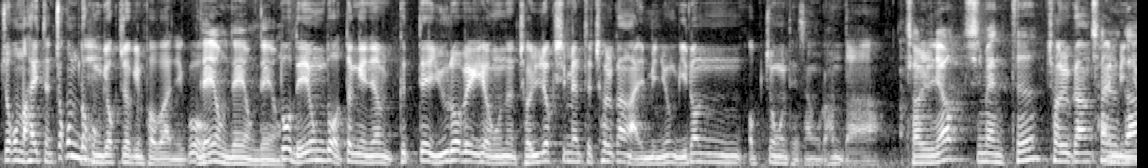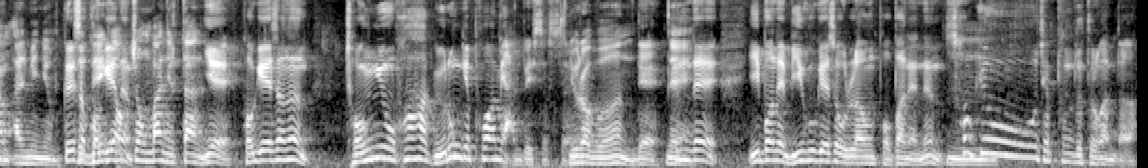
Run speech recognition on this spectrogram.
조금 하여튼 조금 더 네. 공격적인 법안이고 내용 내용 내용. 또 내용도 어떤 게냐면 그때 유럽의 경우는 전력 시멘트, 철강, 알미늄 이런 업종을 대상으로 한다. 전력, 시멘트, 철강, 철강, 알미늄. 알미늄. 그래서 그 네개 거기에는- 업종만 일단 예, 거기에서는 정유, 화학 이런 게 포함이 안 돼 있었어요. 유럽은 네. 근데 이번에 미국에서 올라온 법안에는 석유 제품도 들어간다.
